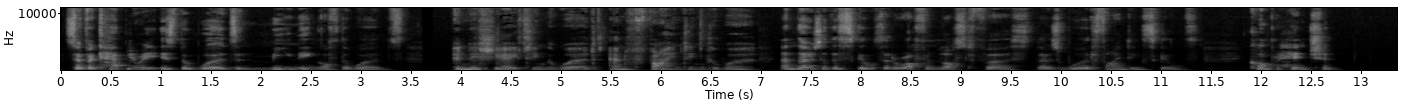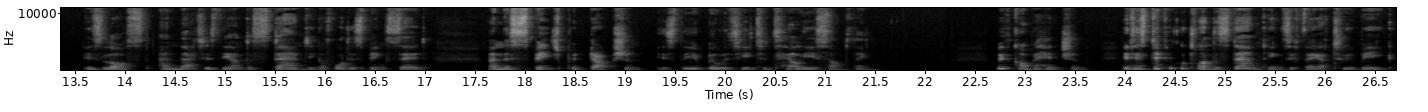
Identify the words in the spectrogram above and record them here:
So, vocabulary is the words and meaning of the words, initiating the word and finding the word. And those are the skills that are often lost first, those word finding skills. Comprehension is lost, and that is the understanding of what is being said. And the speech production is the ability to tell you something. With comprehension, it is difficult to understand things if they are too big.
